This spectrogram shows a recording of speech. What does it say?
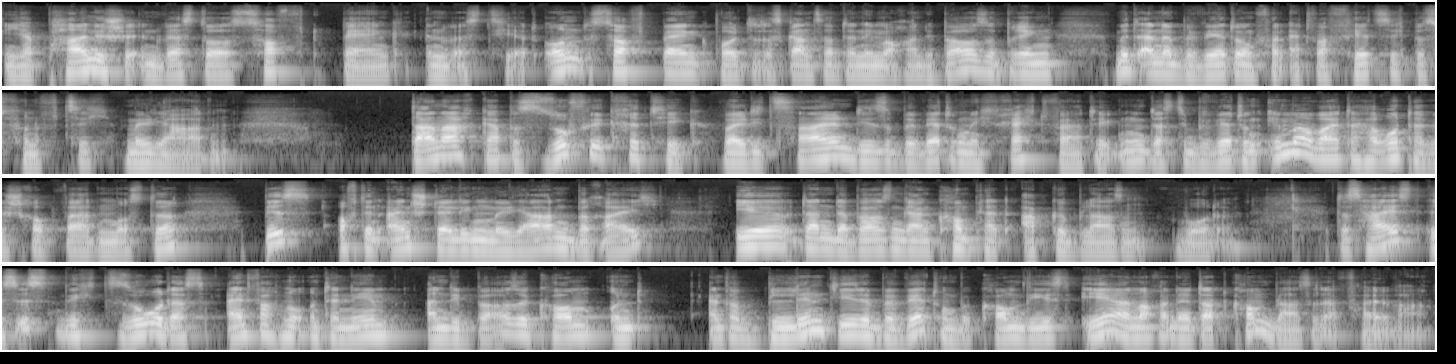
japanische Investor Softbank investiert. Und Softbank wollte das ganze Unternehmen auch an die Börse bringen mit einer Bewertung von etwa 40 bis 50 Milliarden. Danach gab es so viel Kritik, weil die Zahlen diese Bewertung nicht rechtfertigen, dass die Bewertung immer weiter heruntergeschraubt werden musste, bis auf den einstelligen Milliardenbereich ehe dann der Börsengang komplett abgeblasen wurde. Das heißt, es ist nicht so, dass einfach nur Unternehmen an die Börse kommen und einfach blind jede Bewertung bekommen, wie es eher noch in der Dotcom-Blase der Fall war.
